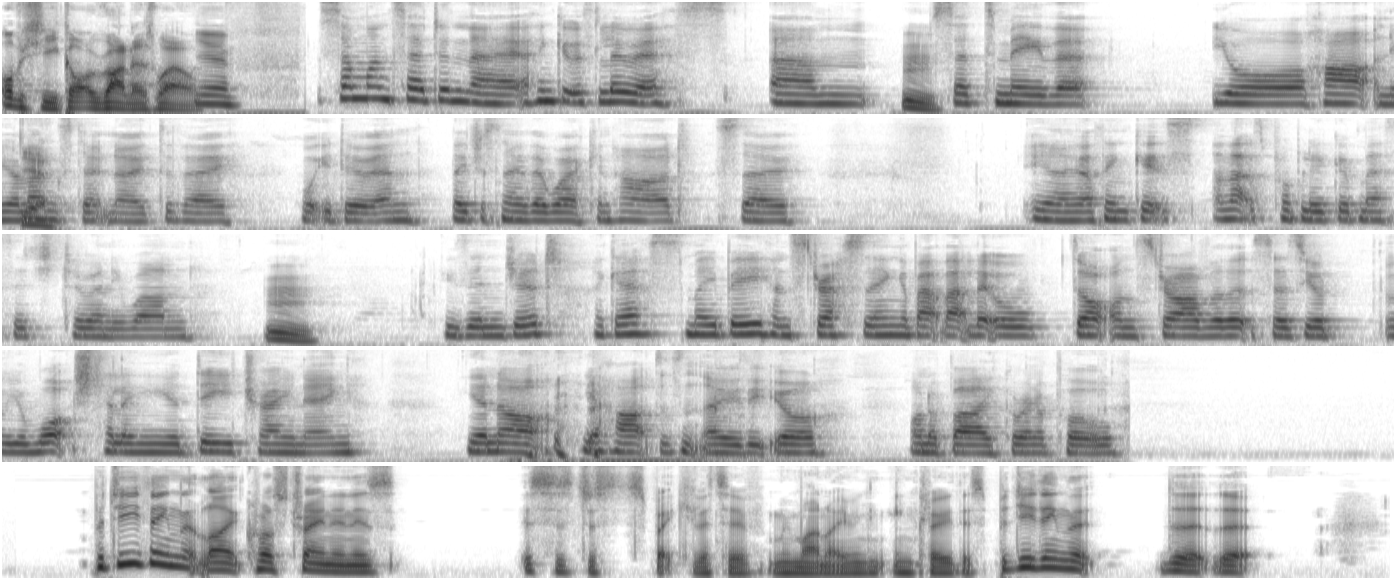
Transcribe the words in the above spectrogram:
Obviously, you got to run as well. Yeah. Someone said, didn't they? I think it was Lewis. Um, said to me that your heart and your Yeah. lungs don't know, do they? What you're doing? They just know they're working hard. So, you know, I think it's, and that's probably a good message to anyone who's injured, I guess, maybe, and stressing about that little dot on Strava that says your or your watch telling you you're detraining. You're not. your heart doesn't know that you're on a bike or in a pool. But do you think that like cross training is this is just speculative, we might not even include this, but do you think that that that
